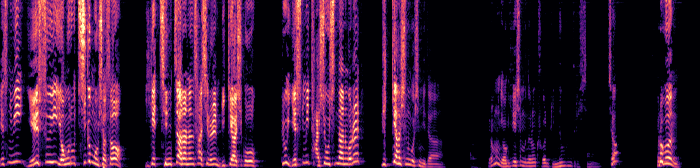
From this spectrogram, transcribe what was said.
예수님이 예수의 영으로 지금 오셔서 이게 진짜라는 사실을 믿게 하시고 그리고 예수님이 다시 오신다는 것을 믿게 하시는 것입니다. 여러분 여기 계신 분들은 그걸 믿는 분들이시잖아요. 그렇죠? 여러분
